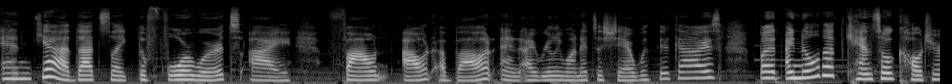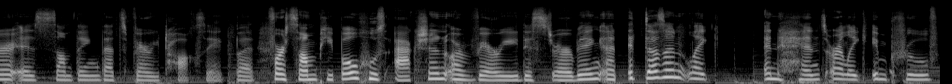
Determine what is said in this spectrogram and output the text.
and yeah, that's like the four words I found out about and I really wanted to share with you guys. But I know that cancel culture is something that's very toxic, but for some people whose actions are very disturbing and it doesn't like enhance or like improve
